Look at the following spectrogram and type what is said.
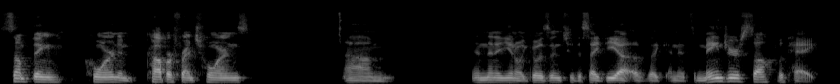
something corn and copper French horns. Um, and then you know it goes into this idea of like, and it's a manger soft with hay,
